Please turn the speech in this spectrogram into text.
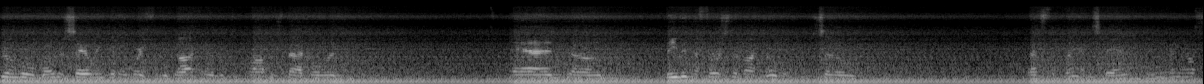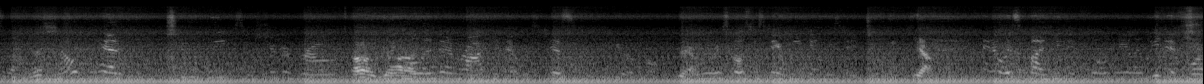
doing a little motor sailing, getting away from the dock, now that the prop is back on, and um, leaving the first of October. So that's the plan, Stan. Anything else that I missed? No, two weeks of Sugar Grove Oh with God. Melinda and Rocky. That was just beautiful. Yeah. We were supposed to stay a weekend. We stayed two weeks. Yeah. And it was fun. You did four wheeling. We did four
